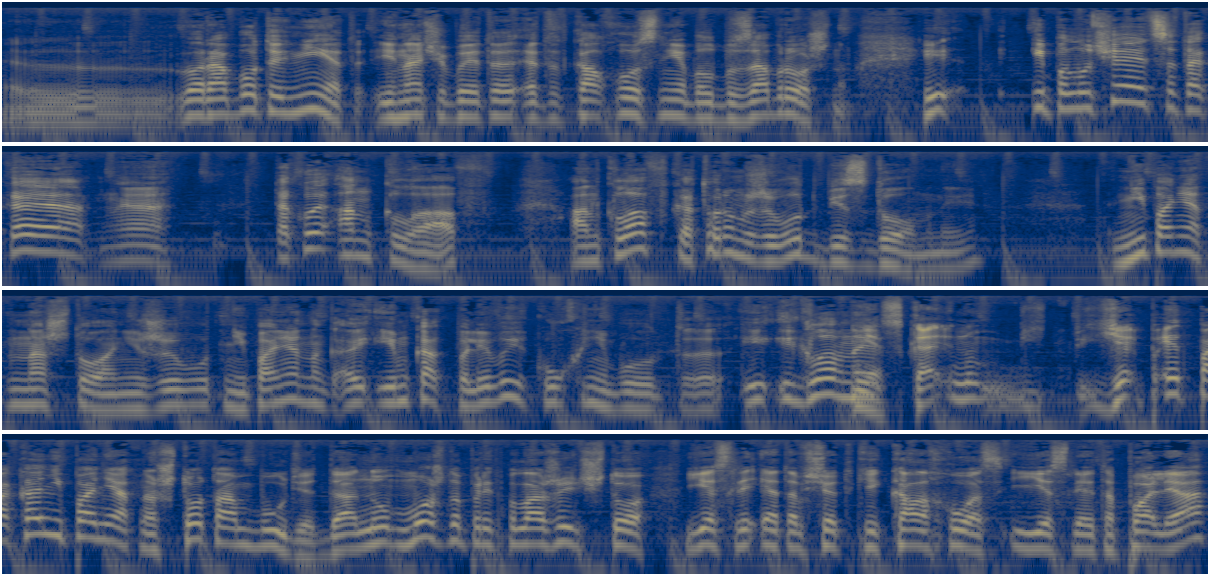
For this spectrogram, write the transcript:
э, работы нет, иначе бы это, этот колхоз не был бы заброшенным. И, и получается такая, э, такой анклав, анклав, в котором живут бездомные, непонятно на что они живут, непонятно, э, им как полевые кухни будут. Э, и, и главное... Нет, ну, я, это пока непонятно, что там будет, да, ну, можно предположить, что если это все-таки колхоз и если это поля,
